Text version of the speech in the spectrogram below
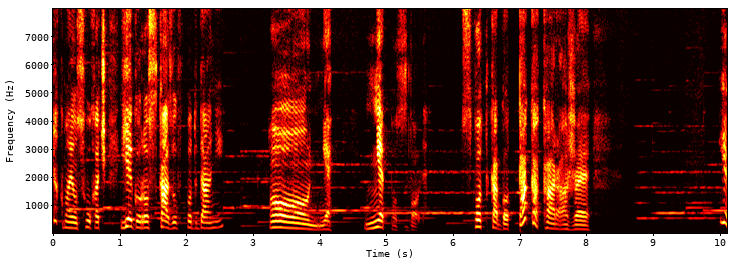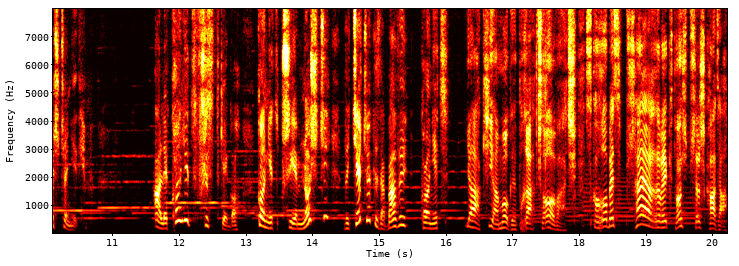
Jak mają słuchać jego rozkazów poddani? O nie, nie pozwolę. Spotka go taka kara, że. Jeszcze nie wiem. Ale koniec wszystkiego. Koniec przyjemności, wycieczek, zabawy, koniec. Jak ja mogę pracować, skoro bez przerwy ktoś przeszkadza,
